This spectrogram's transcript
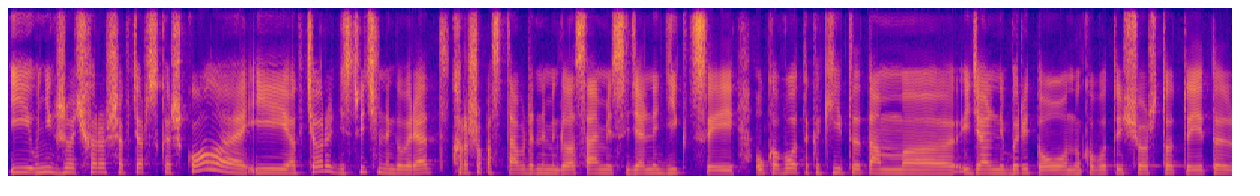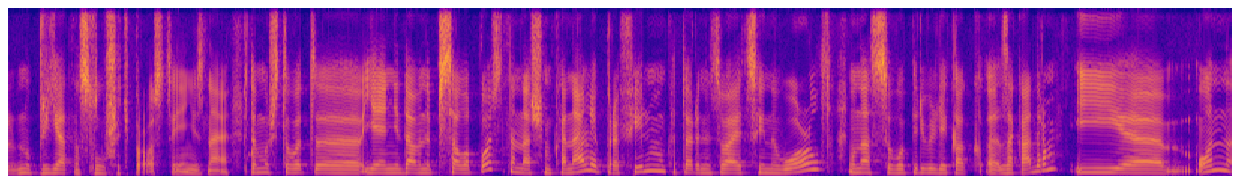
и у них же очень хорошая актерская школа, и актеры действительно говорят хорошо поставленными голосами с идеальной дикцией. У кого-то какие-то там э, идеальный баритон, у кого-то еще что-то. И это, ну, приятно слушать просто, я не знаю. Потому что вот э, я недавно писала пост на нашем канале про фильм, который называется In a World. У нас его перевели как э, «За кадром». И э, он,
